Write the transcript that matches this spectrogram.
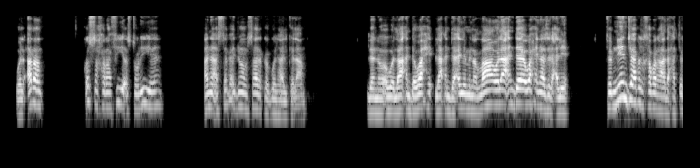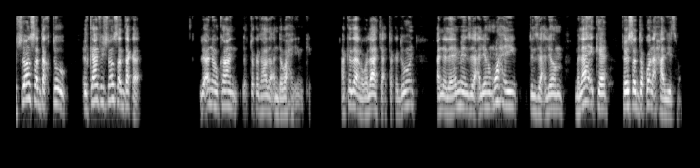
والأرض قصة خرافية أسطورية. أنا أستبعد الإمام الصادق يقول هذا الكلام لأنه هو لا عنده وحي لا عنده علم من الله ولا عنده وحي نازل عليه. فمنين جاب الخبر هذا؟ حتى شلون صدقتوه؟ الكافي شلون صدقه؟ لأنه كان يعتقد هذا عنده وحي يمكن. هكذا الغلاة يعتقدون أن الأئمة ينزل عليهم وحي تنزل عليهم ملائكة فيصدقون أحاديثهم.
